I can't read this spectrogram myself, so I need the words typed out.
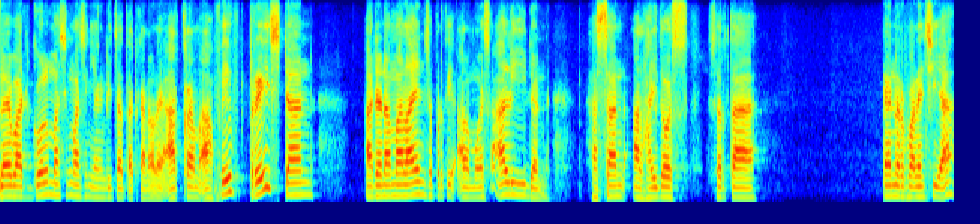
lewat gol masing-masing yang dicatatkan oleh Akram Afif, Brace dan ada nama lain seperti Almoes Ali dan Hasan Al-Haidos serta Ener Valencia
